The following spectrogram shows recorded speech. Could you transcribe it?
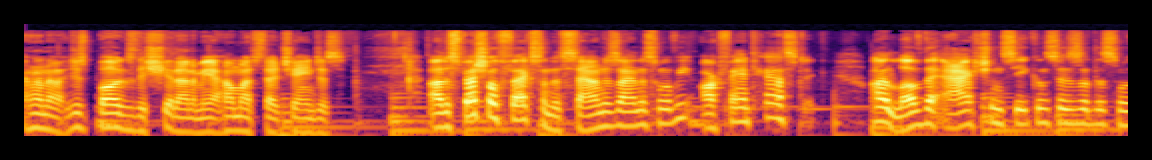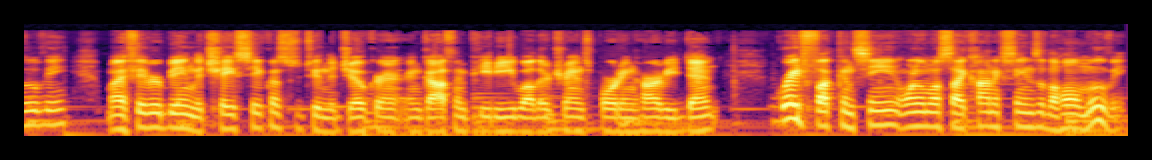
I don't know. It just bugs the shit out of me how much that changes. Uh, the special effects and the sound design of this movie are fantastic. I love the action sequences of this movie. My favorite being the chase sequence between the Joker and Gotham PD while they're transporting Harvey Dent. Great fucking scene, one of the most iconic scenes of the whole movie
